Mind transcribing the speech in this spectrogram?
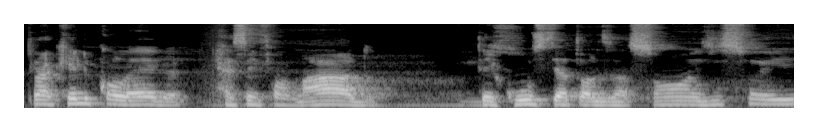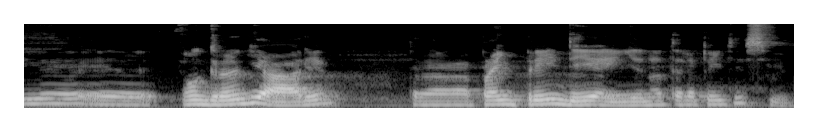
para aquele colega recém-formado, ter curso de atualizações, isso aí é, é uma grande área para empreender ainda na terapia intensiva.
